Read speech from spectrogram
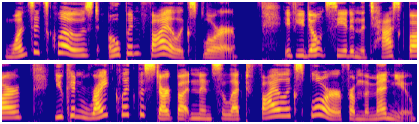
Once it's closed, open File Explorer. If you don't see it in the taskbar, you can right-click the Start button and select File Explorer from the menu.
